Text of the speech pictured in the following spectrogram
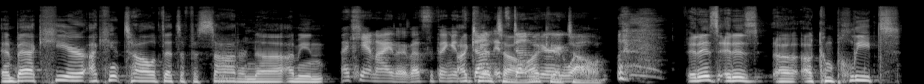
And back here, I can't tell if that's a facade or not. I mean, I can't either. That's the thing. It's I done. can't It's tell. done I very can't well. it is it is a, a complete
